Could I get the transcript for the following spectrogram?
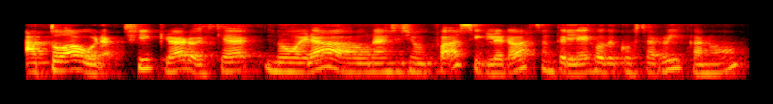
a toda hora. Sí, claro, es que no era una decisión fácil, era bastante lejos de Costa Rica, ¿no?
